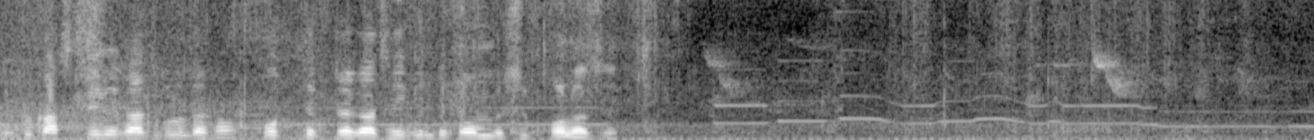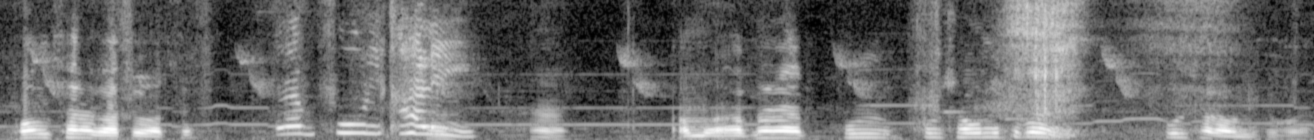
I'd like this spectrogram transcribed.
একটু কাছ থেকে গাছগুলো দেখাও। প্রত্যেকটা গাছেই কিন্তু কম বেশি ফল আছে। ফল ছাড়া গাছও আছে। ফুল খালি। হ্যাঁ। আমরা আপনারা ফুল ফুল ছাড়াও নিতে পারেন? ফুল ছাড়াও নিতে পারেন।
